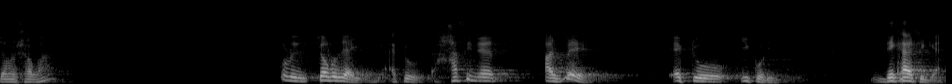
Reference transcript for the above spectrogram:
জনসভা। চলো যাই, একটু হাসিনার আসবে, একটু ই করি, দেখে আসি জ্ঞান।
